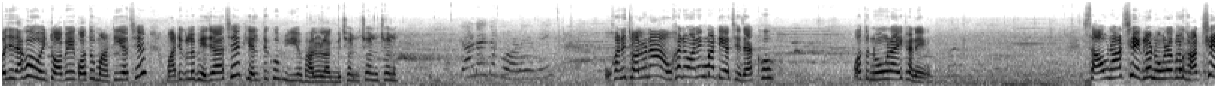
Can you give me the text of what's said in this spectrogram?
ওই যে দেখো ওই টবে কত মাটি আছে। মাটিগুলো ভেজা আছে খেলতে খুব ইয়ে ভালো লাগবে। চলো চলো চলো। ওখানে চলো না ওখানে অনেক মাটি আছে দেখো। কত নোংরা এখানে। সাউ নাড়ছে এগুলো নোংরাগুলো ঘাটছে?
